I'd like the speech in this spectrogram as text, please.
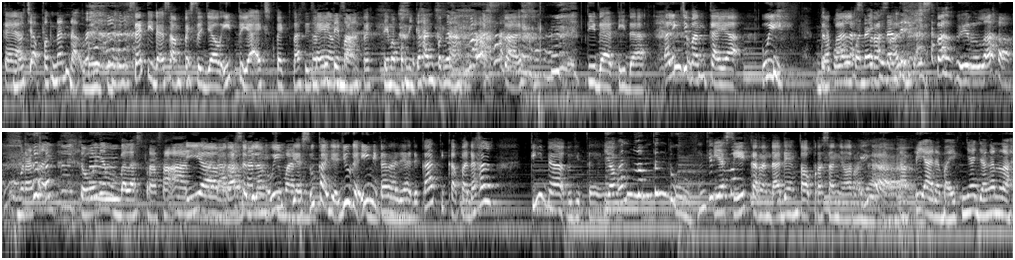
kayak Noca pernah enggak begitu saya tidak sampai sejauh itu ya ekspektasi tapi saya yang tema sampai. tema pernikahan pernah. Astaga. tidak tidak. Paling cuman kayak wih terbalas perasaan. nanti? astagfirullah. Merasa itu cowoknya membalas perasaan iya merasa bilang wih cuman- dia suka dia juga ini karena dia dekati kak. Padahal tidak begitu. Ya kan belum tentu. Mungkin iya sih karena tidak ada yang tahu perasaannya orang Iya. tapi ada baiknya janganlah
